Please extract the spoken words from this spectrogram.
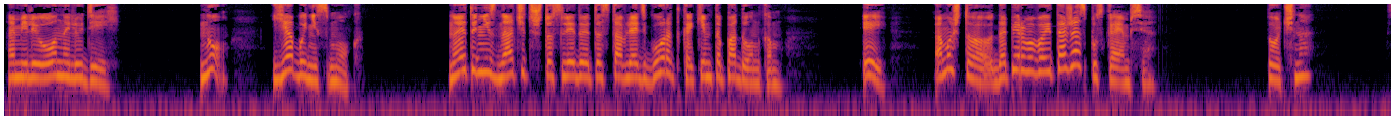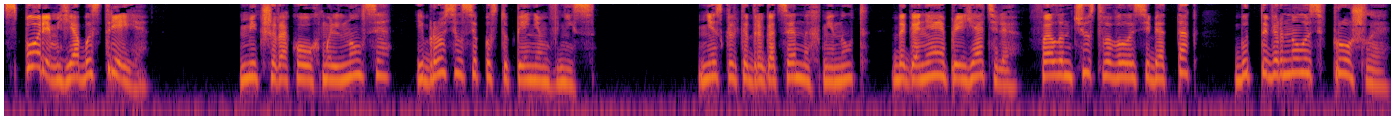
а миллионы людей. Ну, я бы не смог. Но это не значит, что следует оставлять город каким-то подонком. Эй, а мы что, до первого этажа спускаемся? Точно. Спорим, я быстрее. Мик широко ухмыльнулся и бросился по ступеням вниз. Несколько драгоценных минут, догоняя приятеля, Фэллон чувствовала себя так, будто вернулась в прошлое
